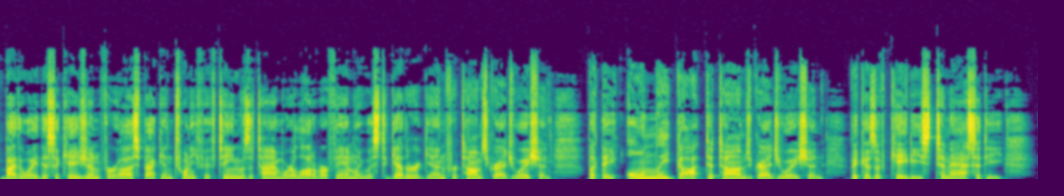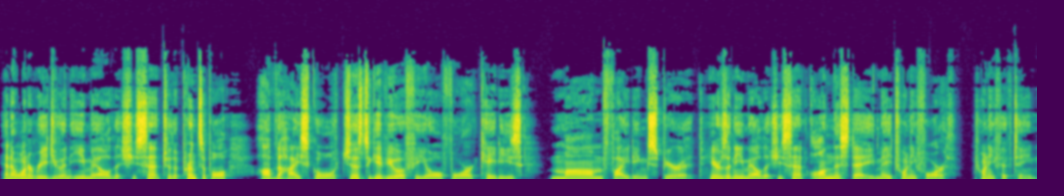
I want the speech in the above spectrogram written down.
By the way, this occasion for us back in 2015 was a time where a lot of our family was together again for Tom's graduation but they only got to Tom's graduation because of Katie's tenacity. And I want to read you an email that she sent to the principal of the high school just to give you a feel for Katie's mom fighting spirit. Here's an email that she sent on this day, May 24th, 2015.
